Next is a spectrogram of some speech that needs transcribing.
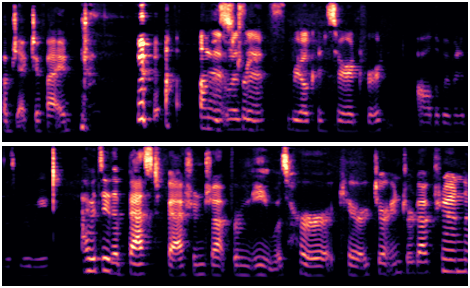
objectified on that the was streets. a real concern for all the women in this movie. I would say the best fashion shot for me was her character introduction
